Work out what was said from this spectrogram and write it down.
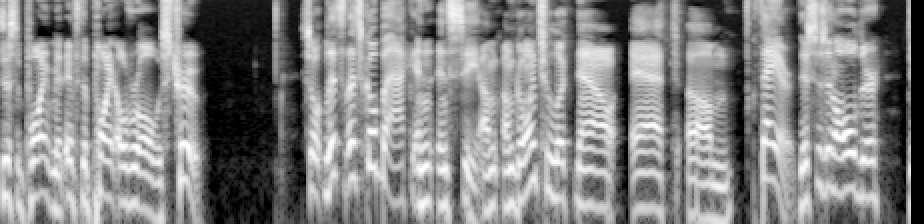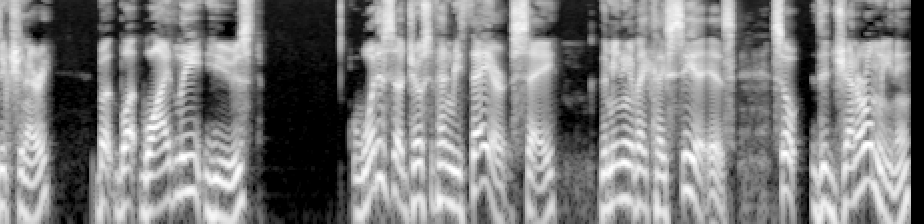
disappointment if the point overall was true. So let's let's go back and, and see. I'm, I'm going to look now at um, Thayer. This is an older dictionary but what widely used. What does uh, Joseph Henry Thayer say the meaning of ecclesia is? So the general meaning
